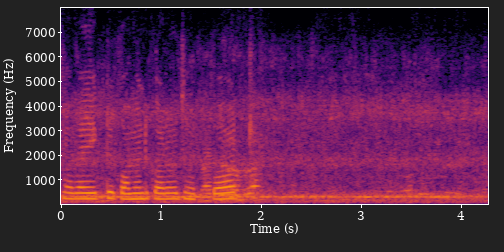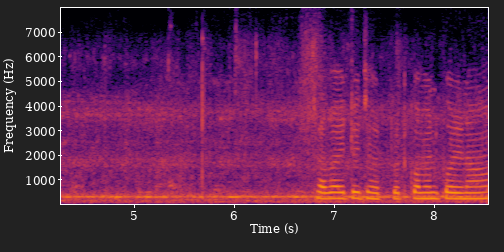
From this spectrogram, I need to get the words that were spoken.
সবাই একটু কমেন্ট করো, ঝটপট। সবাই একটু ঝটপট কমেন্ট করে নাও।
